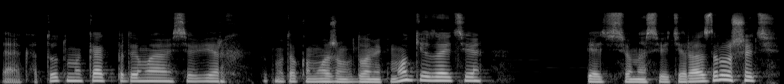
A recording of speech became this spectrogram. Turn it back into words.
Так, а тут мы как поднимаемся вверх? Тут мы только можем в домик Моки зайти. Опять все на свете разрушить.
